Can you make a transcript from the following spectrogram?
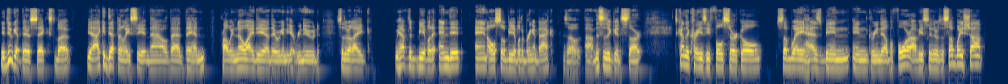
they do get their sixth, but yeah, I could definitely see it now that they had probably no idea they were going to get renewed. So they were like, we have to be able to end it and also be able to bring it back. So um, this is a good start. It's kind of crazy, full circle. Subway has been in Greendale before. Obviously, there was a Subway shop.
